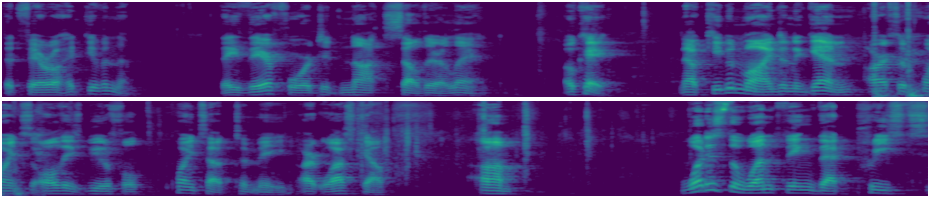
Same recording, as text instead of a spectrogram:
that Pharaoh had given them. They therefore did not sell their land. Okay, now keep in mind, and again, Arthur points all these beautiful points out to me, Art Waskow. Um, what is the one thing that priests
